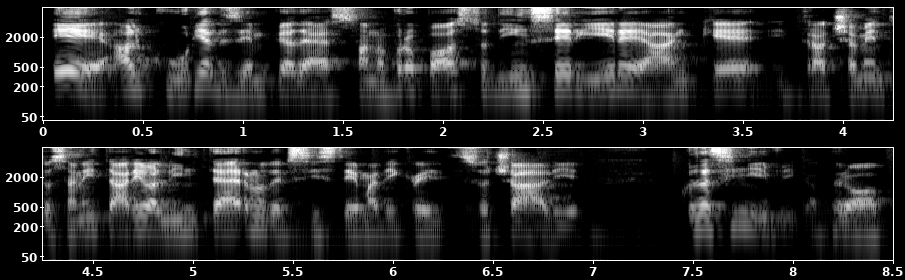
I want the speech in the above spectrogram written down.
e alcuni ad esempio adesso hanno proposto di inserire anche il tracciamento sanitario all'interno del sistema dei crediti sociali. Cosa significa però?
